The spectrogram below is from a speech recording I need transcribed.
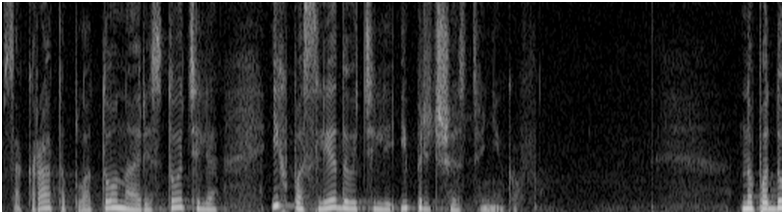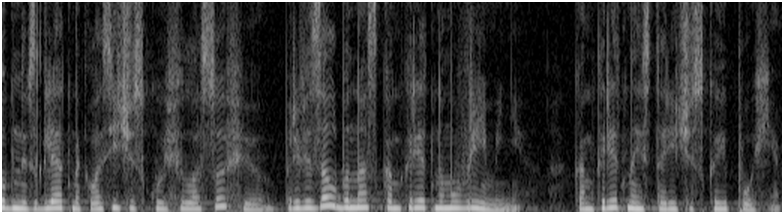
Сократа, Платона, Аристотеля, их последователей и предшественников. Но подобный взгляд на классическую философию привязал бы нас к конкретному времени, конкретной исторической эпохе.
